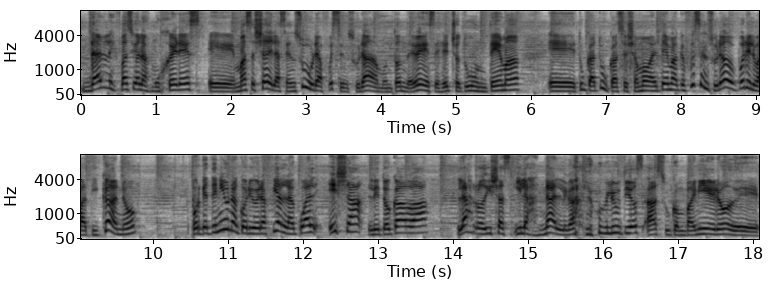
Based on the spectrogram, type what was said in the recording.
darle espacio a las mujeres eh, más allá de la censura. Fue censurada un montón de veces. De hecho, tuvo un tema, eh, Tuca Tuca se llamaba el tema, que fue censurado por el Vaticano porque tenía una coreografía en la cual ella le tocaba las rodillas y las nalgas, los glúteos, a su compañero de,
